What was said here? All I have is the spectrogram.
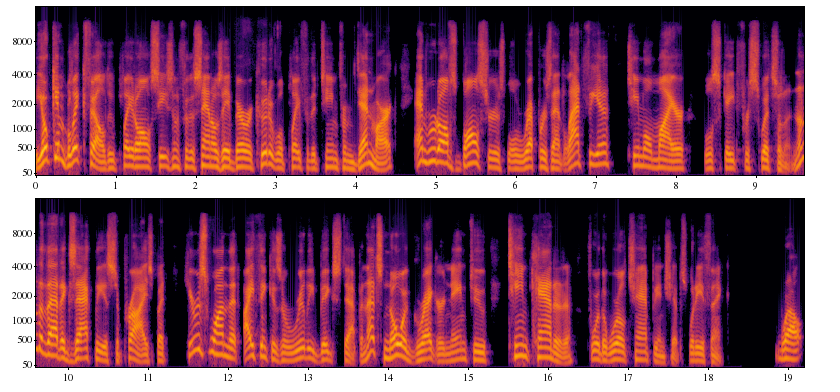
Joachim Blichfeld, who played all season for the San Jose Barracuda, will play for the team from Denmark, and Rudolfs Balcers will represent Latvia. Timo Meier will skate for Switzerland. None of that exactly is a surprise, but here's one that I think is a really big step, and that's Noah Gregor named to Team Canada for the World Championships. What do you think? Well,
